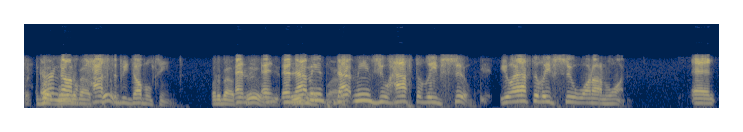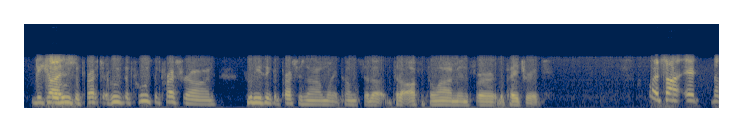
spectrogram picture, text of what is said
but- but Aaron Donald has Suh? to be double teamed. What about and Suh? and and that no means flag. that means you have to leave Suh. You have to leave Suh one on one, and So because who's the pressure? Who's the who's the pressure on? Who do you think the pressure's on when it comes to the to the offensive lineman for the Patriots? well, it's on it the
